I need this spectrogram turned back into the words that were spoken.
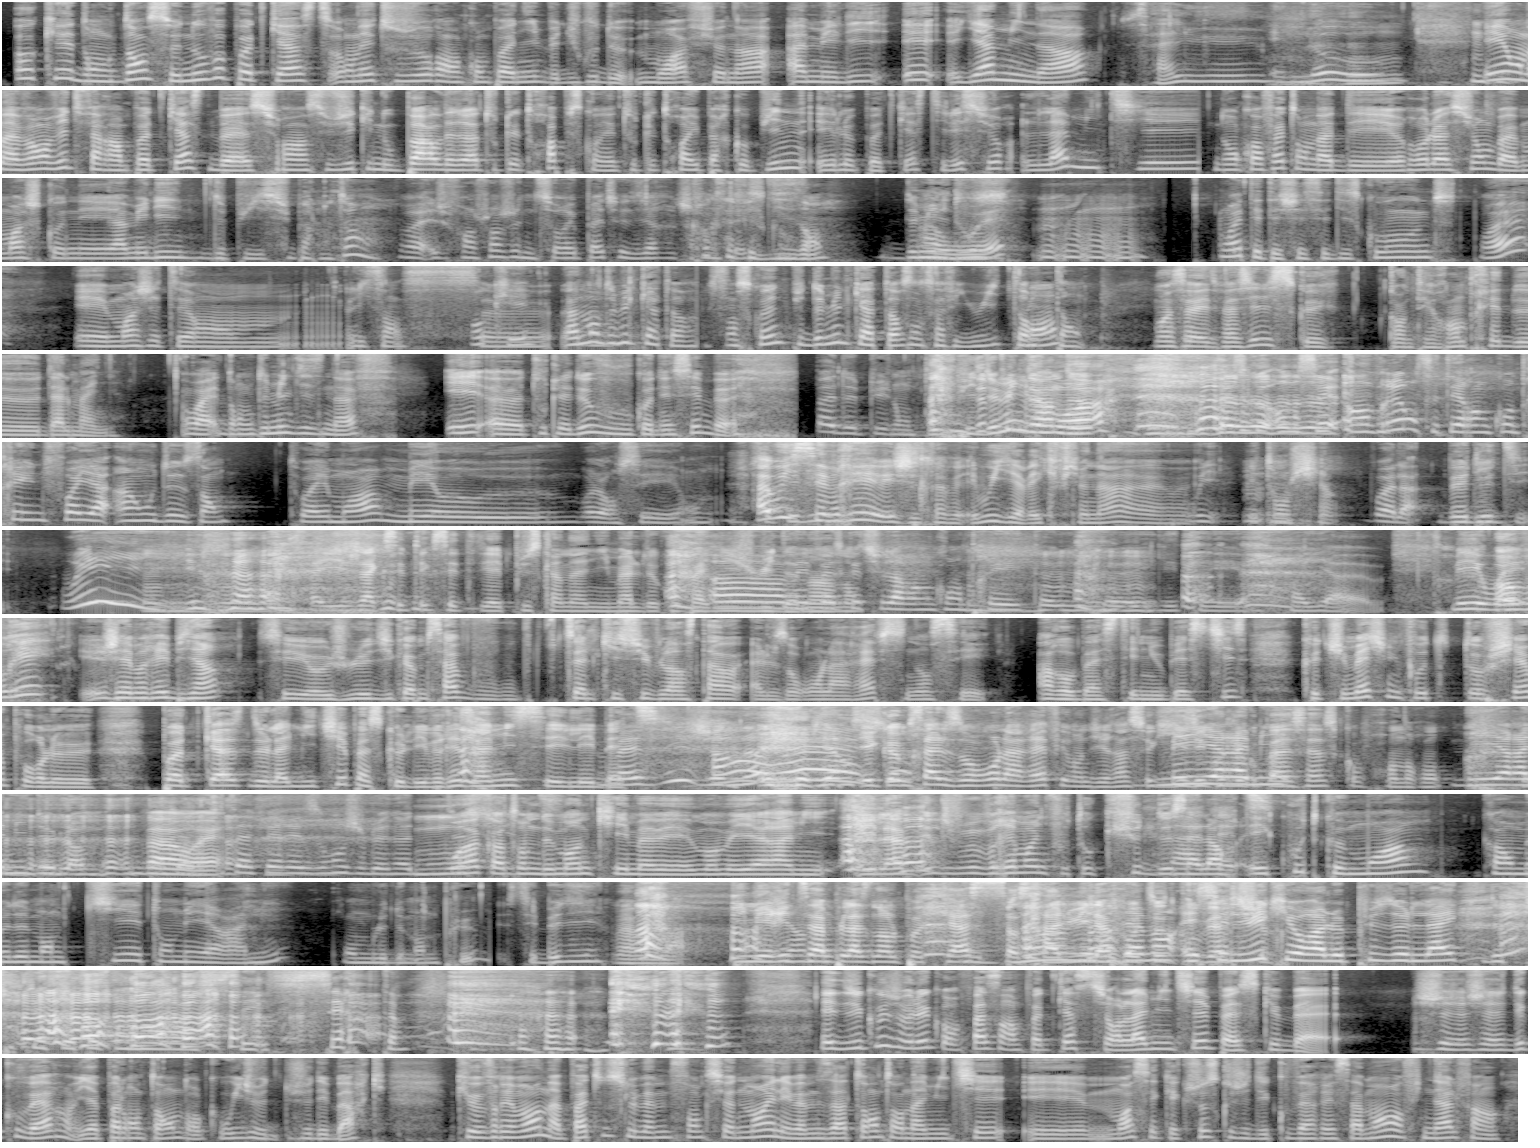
Ok, donc dans ce nouveau podcast, on est toujours en compagnie bah, du coup de moi, Fiona, Amélie et Yamina. Salut Hello Et on avait envie de faire un podcast bah, sur un sujet qui nous parle déjà toutes les trois, puisqu'on est toutes les trois hyper copines. Et le podcast, il est sur l'amitié. Donc en fait, on a des relations. Bah, moi, je connais Amélie depuis super longtemps. Ouais, je- franchement, je ne saurais pas te dire. Je crois que ça fait quand 10 ans. 2012. ouais Mm, mm, mm. Ouais, t'étais chez Cdiscount. Ouais. Et moi, j'étais en licence. Ok. euh, Ah non, 2014. On se connaît depuis 2014, donc ça fait 8 ans. Huit ans. Moi, ça va être facile parce que quand tu es rentrée de- d'Allemagne. Ouais, donc 2019. Et euh, toutes les deux, vous vous connaissez bah, Pas depuis longtemps. depuis Depuis 2022. deux mois. Parce qu'en s'est- en vrai, on s'était rencontrés une fois il y a un ou deux ans, toi et moi, mais euh, voilà, on s'est. Ah oui, c'est vrai. Oui, avec Fiona euh, Oui. et ton chien. Voilà. Buddy. Buddy. Oui Mhm. Ça y est, j'ai accepté que c'était plus qu'un animal de compagnie. Oh, je lui mais donne un parce que tu l'as rencontré, était incroyable. Mais ouais. En vrai, j'aimerais bien, je le dis comme ça, vous, toutes celles qui suivent l'Insta, elles auront la rêve, sinon c'est besties, que tu mettes une photo de ton chien pour le podcast de l'amitié, parce que les vrais amis, c'est les bêtes. Vas-y, je Ah ouais. Et sûr. comme ça, elles auront la rêve et on dira ceux qui Meilleur écoutent ami. le passage comprendront. Meilleur ami de l'homme. Bah Tu as ouais. tout à fait raison, je le note. Moi, quand on me demande qui est ma- mon meilleur ami, et là, je veux vraiment une photo cute de sa Alors, tête. écoute que moi, quand on me demande qui est ton meilleur ami, on me le demande plus, c'est Buddy. Voilà. Il mérite sa place dans le podcast, ça sera lui la photo de. Et c'est lui qui aura le plus de likes de toutes les photos qu'on aura, c'est certain. Et du coup, je voulais qu'on fasse un podcast sur l'amitié parce que bah, j'ai découvert il n'y a pas longtemps, donc oui, je, je débarque, que vraiment, on n'a pas tous le même fonctionnement et les mêmes attentes en amitié. Et moi, c'est quelque chose que j'ai découvert récemment, au final, enfin,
